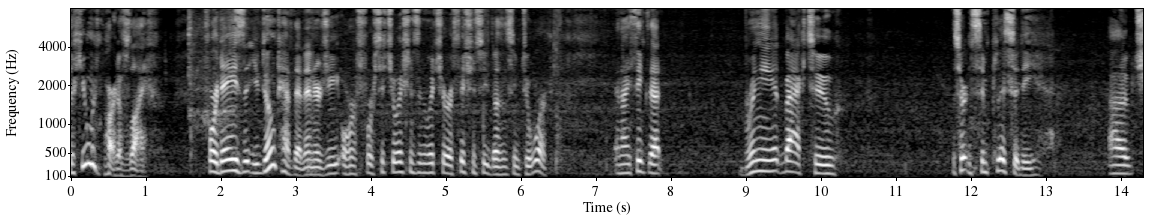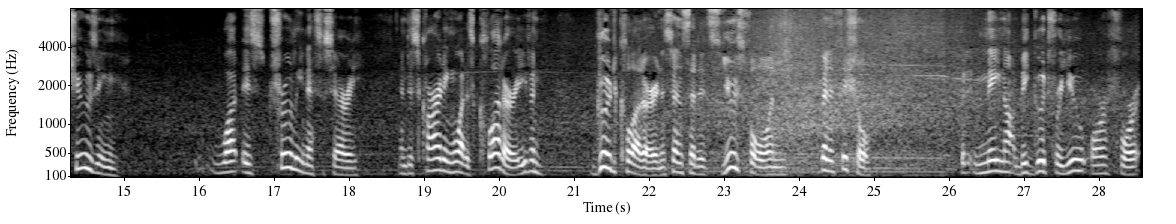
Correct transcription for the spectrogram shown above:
the human part of life. For days that you don't have that energy, or for situations in which your efficiency doesn't seem to work. And I think that bringing it back to a certain simplicity, uh, choosing what is truly necessary and discarding what is clutter, even good clutter in the sense that it's useful and beneficial, but it may not be good for you or for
